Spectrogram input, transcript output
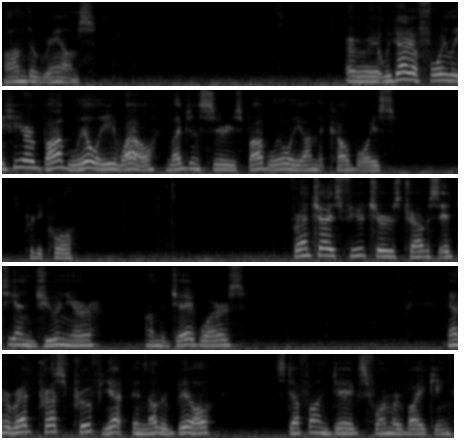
on the Rams. All right, we got a Foily here, Bob Lilly. Wow, Legend Series Bob Lilly on the Cowboys. It's pretty cool. Franchise Futures Travis Etienne Jr. on the Jaguars. And a red press proof, yet another bill. Stefon Diggs, former Viking.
